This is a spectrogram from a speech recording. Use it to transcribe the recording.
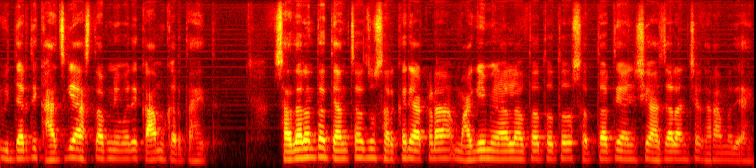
विद्यार्थी खाजगी आस्थापनेमध्ये काम करत आहेत. साधारणतः त्यांचा जो सरकारी आकडा मागे मिळाला होता तो तो सत्तर ते ऐंशी हजारांच्या घरामध्ये आहे.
